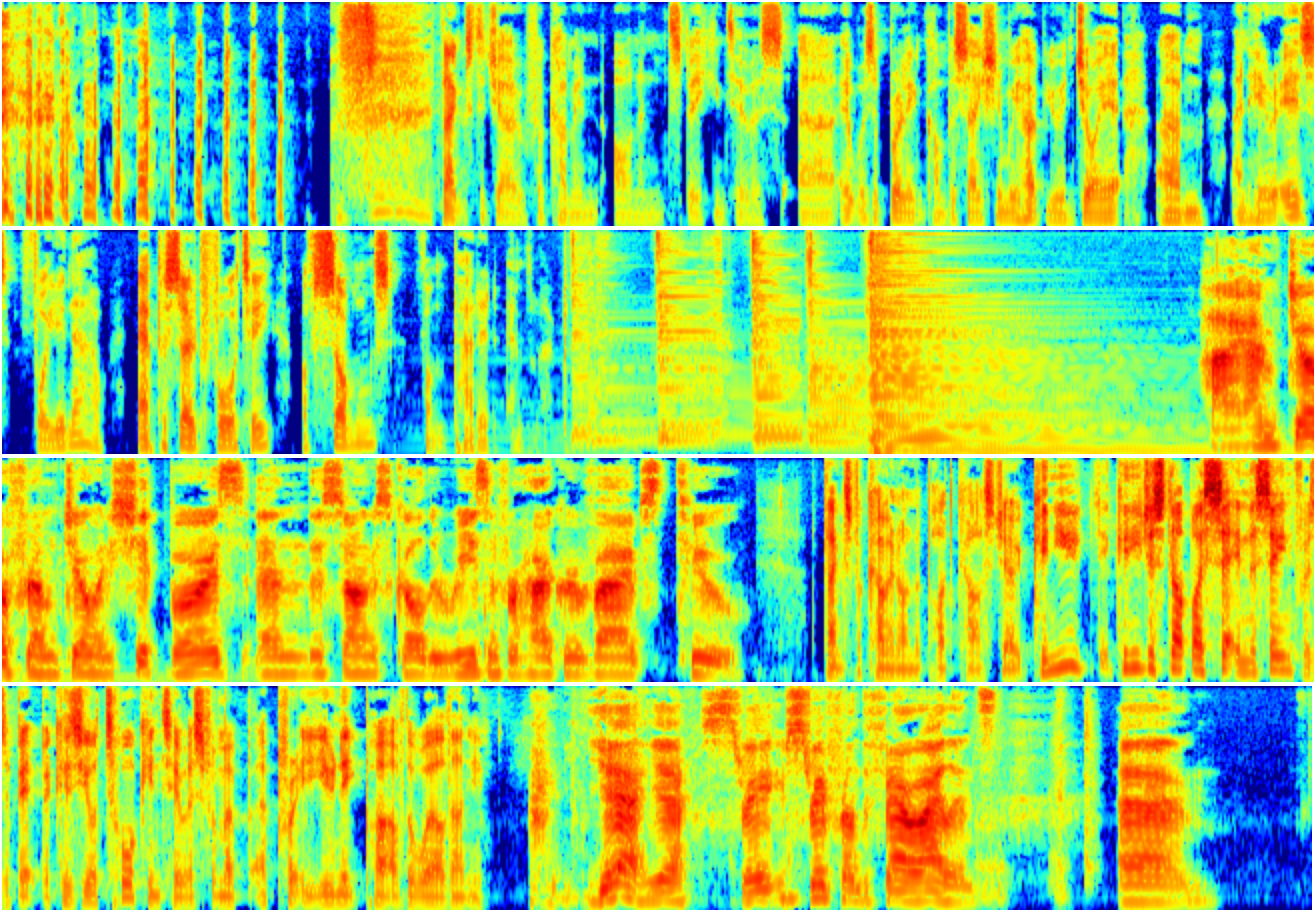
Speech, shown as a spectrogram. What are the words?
Thanks to Joe for coming on and speaking to us. Uh, it was a brilliant conversation. We hope you enjoy it. Um, and here it is for you now episode 40 of Songs from Padded Envelope. Hi, I'm Joe from Joe and Shit Boys, and this song is called The Reason for Hardcore Vibes 2. Thanks for coming on the podcast, Joe. Can you can you just start by setting the scene for us a bit because you're talking to us from a, a pretty unique part of the world, aren't you? yeah, yeah, straight straight from the Faroe Islands. Um,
